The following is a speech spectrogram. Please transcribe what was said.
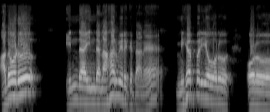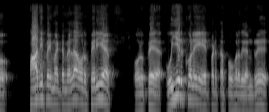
அதோடு இந்த இந்த நகர்வு இருக்குத்தானே மிகப்பெரிய ஒரு ஒரு பாதிப்பை மட்டுமல்ல ஒரு பெரிய ஒரு உயிர்கொலையை ஏற்படுத்த போகிறது என்று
